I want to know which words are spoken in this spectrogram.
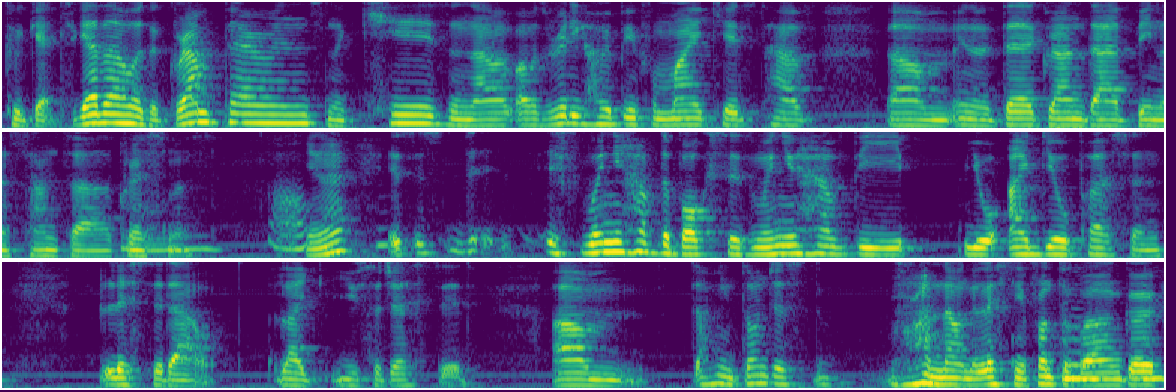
could get together with the grandparents and the kids, and I, I was really hoping for my kids to have, um, you know, their granddad being a Santa Christmas. Oh. You know, it's it's if when you have the boxes, when you have the your ideal person, listed out like you suggested, um, I mean, don't just run down the list in front of her and go,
